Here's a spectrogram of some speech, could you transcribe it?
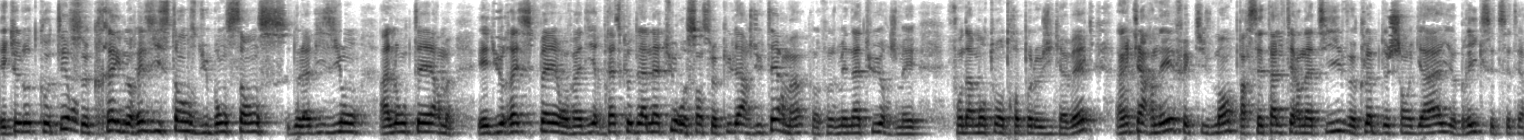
et que de l'autre côté, on se crée une résistance du bon sens, de la vision à long terme et du respect, on va dire, presque de la nature au sens le plus large du terme. Hein. Quand je mets nature, je mets fondamentaux anthropologiques avec, incarné effectivement par cette alternative, club de Shanghai, BRICS, etc.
